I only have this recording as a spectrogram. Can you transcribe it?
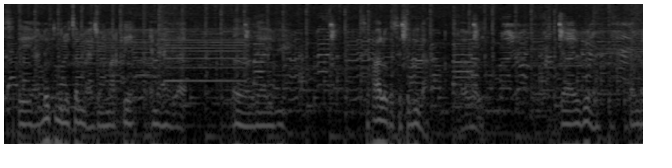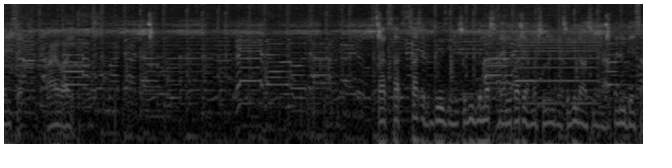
c'était à 9 minutes seulement, ils ont marqué et maintenant euh, vous avez vu. C'est pas l'autre, c'est celui-là. Ouais, vu, non Comme 27. Ouais, ouais. ça, ça, ça c'est le deuxième. Celui de match, à mais celui-là aussi, on a appelé des ça.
